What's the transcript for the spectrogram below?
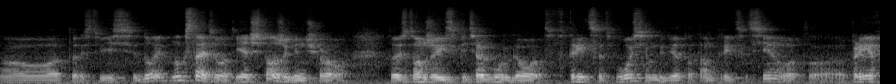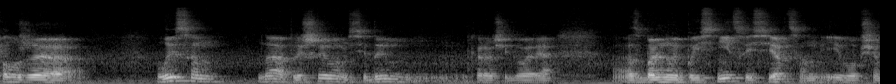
Вот, то есть весь седой. Ну, кстати, вот я читал же Гончарова. То есть он же из Петербурга вот в 38, где-то там 37, вот э, приехал уже лысым, да, плешивым, седым, короче говоря, с больной поясницей, сердцем и, в общем,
